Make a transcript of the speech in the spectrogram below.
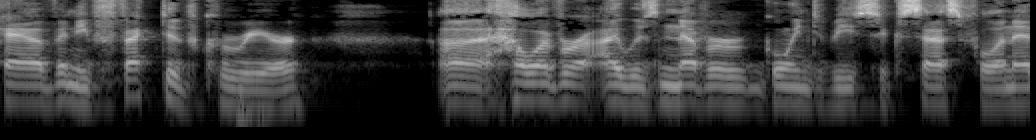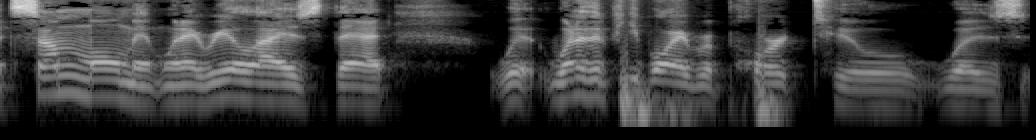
have an effective career. Uh, however, I was never going to be successful. And at some moment, when I realized that w- one of the people I report to was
